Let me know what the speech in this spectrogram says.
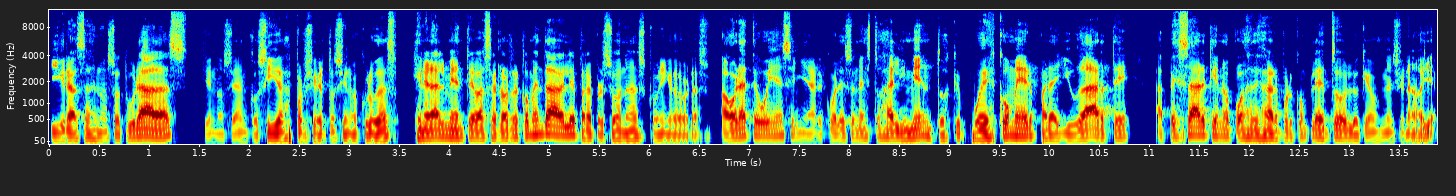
y grasas no saturadas, que no sean cocidas, por cierto, sino crudas, generalmente va a ser lo recomendable para personas con hígado graso. Ahora te voy a enseñar cuáles son estos alimentos que puedes comer para ayudarte a pesar que no puedas dejar por completo lo que hemos mencionado ya.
